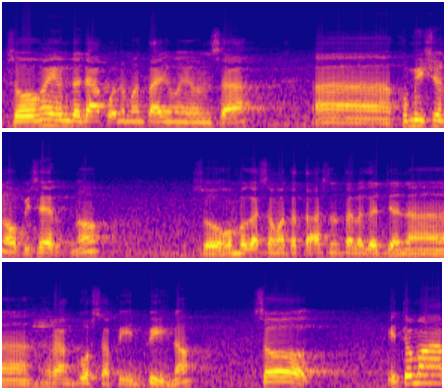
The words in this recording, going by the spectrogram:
So ngayon dadako naman tayo ngayon sa ah, commission officer, no? So kumbaga sa matataas na talaga diyan na ranggo sa PNP, no? So ito mga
